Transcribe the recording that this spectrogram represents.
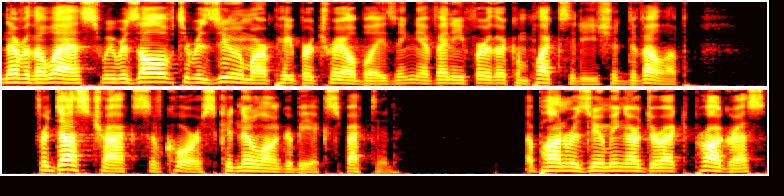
Nevertheless, we resolved to resume our paper trailblazing if any further complexity should develop, for dust tracks, of course, could no longer be expected. Upon resuming our direct progress,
